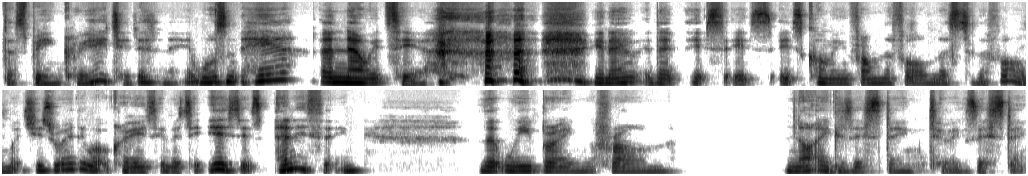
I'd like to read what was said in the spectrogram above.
that's being created isn't it? It wasn't here and now it's here. You know that it's it's it's coming from the formless to the form which is really what creativity is. It's anything that we bring from not existing to existing.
